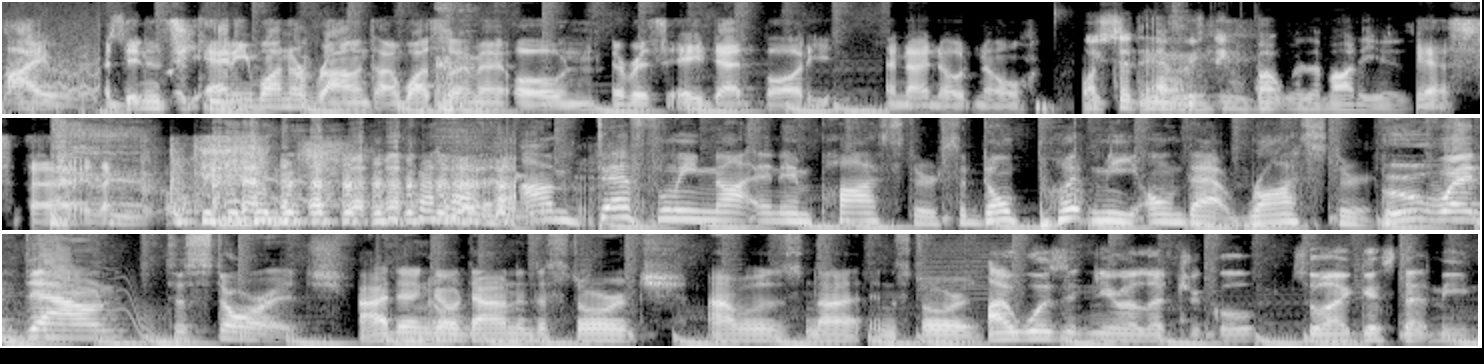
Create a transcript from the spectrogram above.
iris. I didn't see anyone around. I was on my own. There is a dead body, and I don't know. You said everything but where the body is. Yes, uh, electrical. I'm definitely not an imposter, so don't put me on that roster. Who went down to storage? I didn't go down into storage. I was not in storage. I wasn't near electrical, so I guess that means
